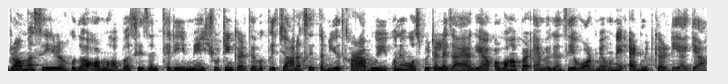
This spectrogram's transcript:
ड्रामा सीरियल खुदा और मोहब्बत सीज़न थ्री में शूटिंग करते वक्त अचानक से तबीयत ख़राब हुई, उन्हें हॉस्पिटल ले जाया गया और वहाँ पर एमरजेंसी वार्ड में उन्हें एडमिट कर दिया गया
